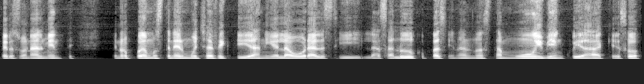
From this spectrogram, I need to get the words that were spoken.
personalmente que no podemos tener mucha efectividad a nivel laboral si la salud ocupacional no está muy bien cuidada, que eso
